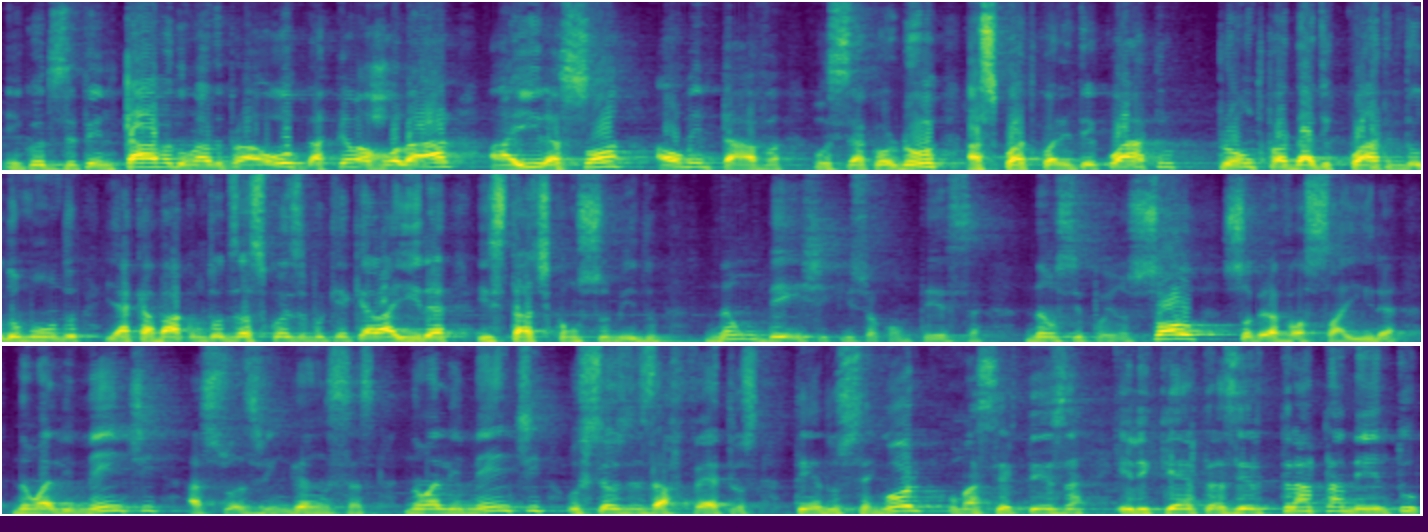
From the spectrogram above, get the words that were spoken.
Enquanto você tentava de um lado para outro da cama rolar, a ira só aumentava. Você acordou às 4h44, pronto para dar de quatro em todo mundo e acabar com todas as coisas, porque aquela ira está te consumindo. Não deixe que isso aconteça. Não se ponha o sol sobre a vossa ira. Não alimente as suas vinganças. Não alimente os seus desafetos. Tenha do Senhor uma certeza, Ele quer trazer tratamento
